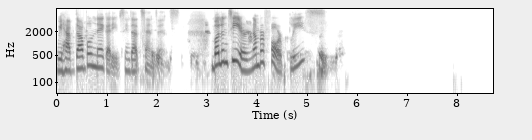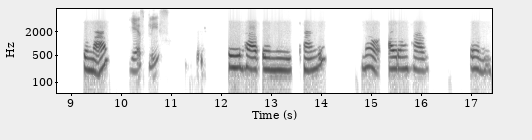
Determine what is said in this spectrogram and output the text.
we have double negatives in that sentence. Volunteer, number four, please. Can I? Yes, please. Do you have any candy? No, I don't have any.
